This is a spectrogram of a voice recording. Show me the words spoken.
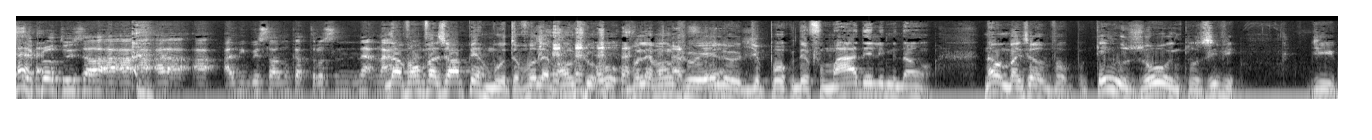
você produz a, a, a, a, linguiça, ela nunca trouxe nada. Nós vamos fazer uma permuta. Eu vou levar um, jo, vou levar um tá joelho de porco defumado e ele me dá um. Não, mas eu. Quem usou, inclusive, de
